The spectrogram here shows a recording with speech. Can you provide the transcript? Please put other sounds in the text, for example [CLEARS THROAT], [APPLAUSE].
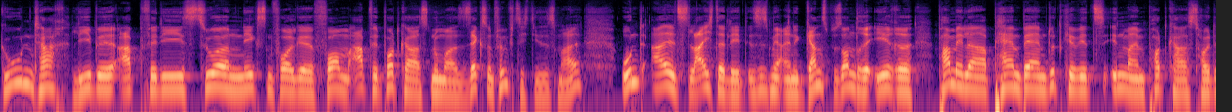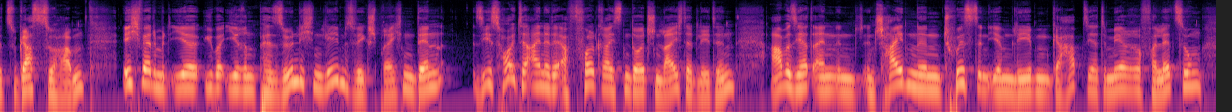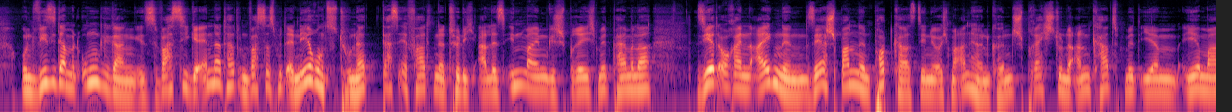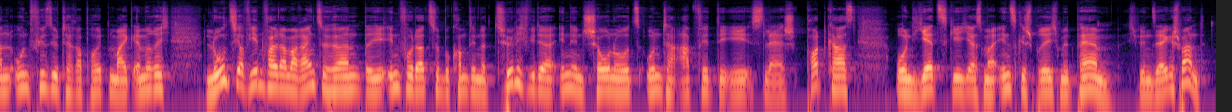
Guten Tag, liebe Apfidis, zur nächsten Folge vom Apfit Podcast Nummer 56 dieses Mal. Und als Leichtathlet ist es mir eine ganz besondere Ehre, Pamela Pam Bam Dudkewitz in meinem Podcast heute zu Gast zu haben. Ich werde mit ihr über ihren persönlichen Lebensweg sprechen, denn Sie ist heute eine der erfolgreichsten deutschen Leichtathletinnen, aber sie hat einen entscheidenden Twist in ihrem Leben gehabt. Sie hatte mehrere Verletzungen und wie sie damit umgegangen ist, was sie geändert hat und was das mit Ernährung zu tun hat, das erfahrt ihr natürlich alles in meinem Gespräch mit Pamela. Sie hat auch einen eigenen, sehr spannenden Podcast, den ihr euch mal anhören könnt. Sprechstunde Uncut mit ihrem Ehemann und Physiotherapeuten Mike Emmerich. Lohnt sich auf jeden Fall da mal reinzuhören. Die Info dazu bekommt ihr natürlich wieder in den Show Notes unter upfit.de slash podcast. Und jetzt gehe ich erstmal ins Gespräch mit Pam. Ich bin sehr gespannt.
